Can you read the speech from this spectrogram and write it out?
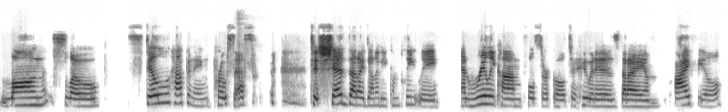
long, slow, still happening process to shed that identity completely and really come full circle to who it is that I am, I feel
